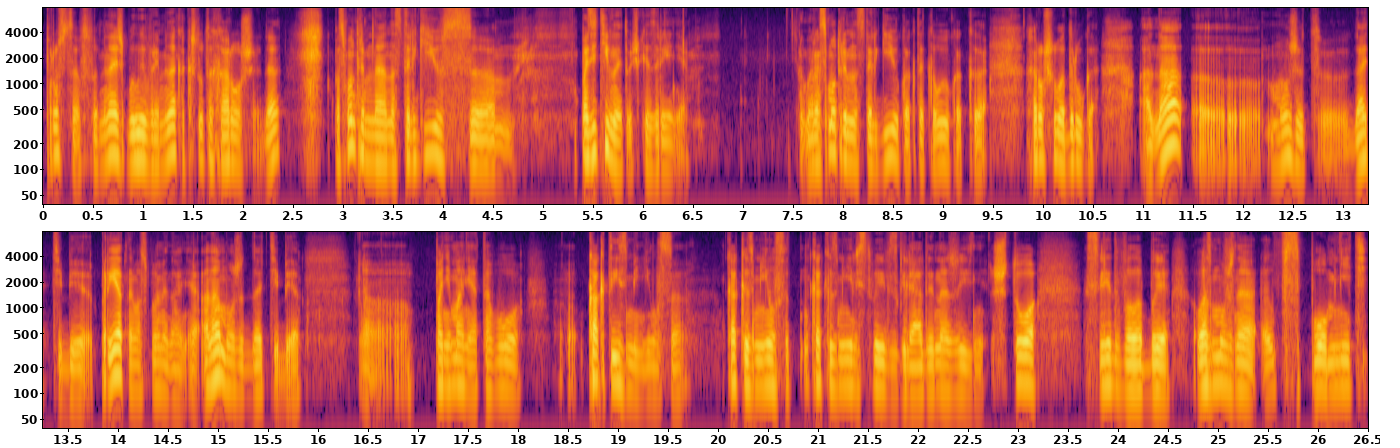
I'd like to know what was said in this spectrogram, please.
просто вспоминаешь былые времена как что-то хорошее, да? Посмотрим на ностальгию с эм, позитивной точки зрения. Мы рассмотрим ностальгию как таковую, как э, хорошего друга. Она э, может э, дать тебе приятные воспоминания, она может дать тебе э, понимание того, э, как ты изменился, как, изменился, как изменились твои взгляды на жизнь, что следовало бы, возможно, вспомнить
